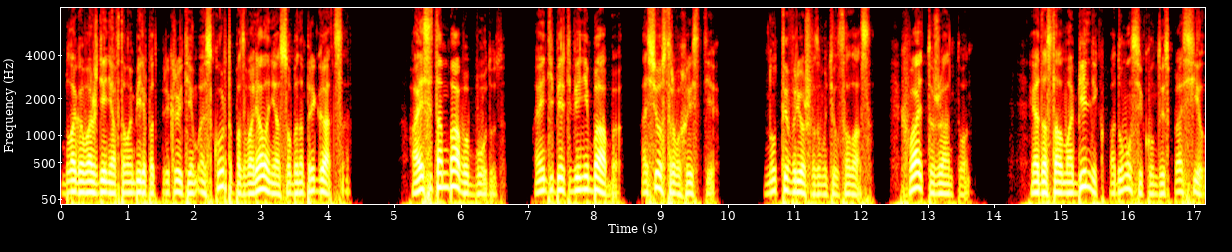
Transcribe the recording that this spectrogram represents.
Благо вождение автомобиля под прикрытием эскорта позволяло не особо напрягаться. А если там бабы будут? Они теперь тебе не бабы, а сестры во Христе. Ну ты врешь, возмутился Лаз. Хватит уже, Антон. Я достал мобильник, подумал секунду и спросил.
